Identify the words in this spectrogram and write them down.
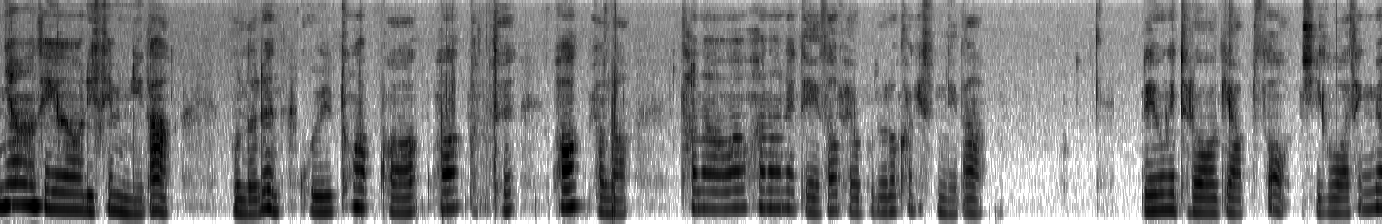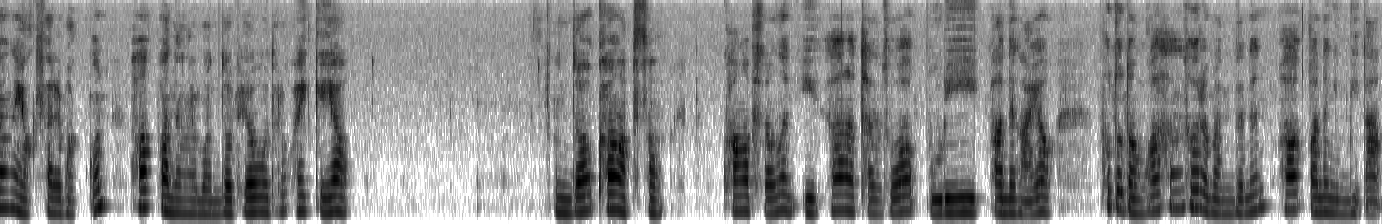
안녕하세요 리쌤입니다. 오늘은 고1 통합과학 화학 파트 화학 변화 산화와 환원에 대해서 배워보도록 하겠습니다. 내용에 들어가기 앞서 지구와 생명의 역사를 바꾼 화학 반응을 먼저 배워보도록 할게요. 먼저 광합성. 광합성은 이산화탄소와 물이 반응하여 포도당과 산소를 만드는 화학 반응입니다.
